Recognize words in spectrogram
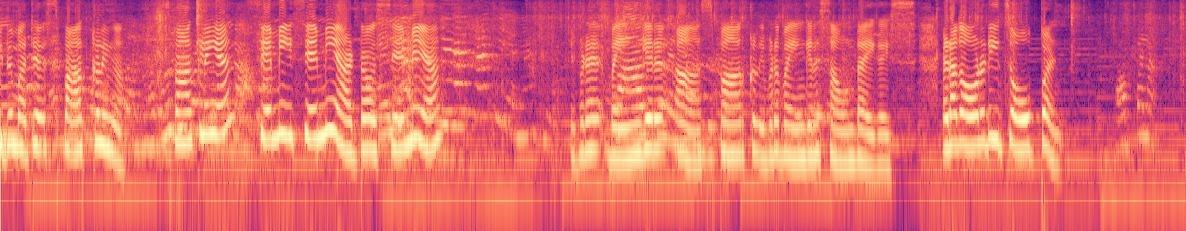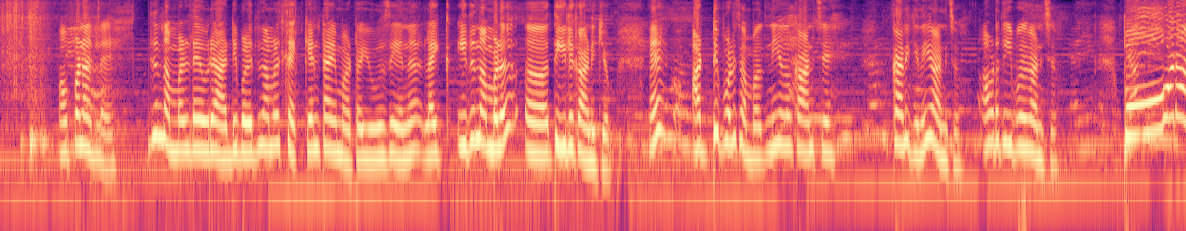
ഇത് മറ്റേ സ്പാർക്ലിങ്ങാ സ്പാർക്ലിങ് സെമി സെമിയാട്ടോ സെമിയാ ഇവിടെ ഭയങ്കര ആ സ്പാർക്കിൾ ഇവിടെ ഭയങ്കര സൗണ്ട് ആയി ഗൈസ് എടാ അത് ഓൾറെഡി ഇറ്റ്സ് ഓപ്പൺ ഓപ്പൺ അല്ലേ? ഇത് നമ്മളുടെ ഒരു അടിപൊളി ഇത് നമ്മൾ സെക്കൻഡ് ടൈം ആട്ടോ യൂസ് ചെയ്യുന്നത്. ലൈക്ക് ഇത് നമ്മൾ തീയിൽ കാണിക്കും. ഏ? അടിപൊളി സംഭവം. നീ ഒന്ന് കാണിച്ചേ. കാണിക്കും നീ കാണിച്ചോ? അവിടെ തീ പോയി കാണിച്ചോ. പോടാ.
